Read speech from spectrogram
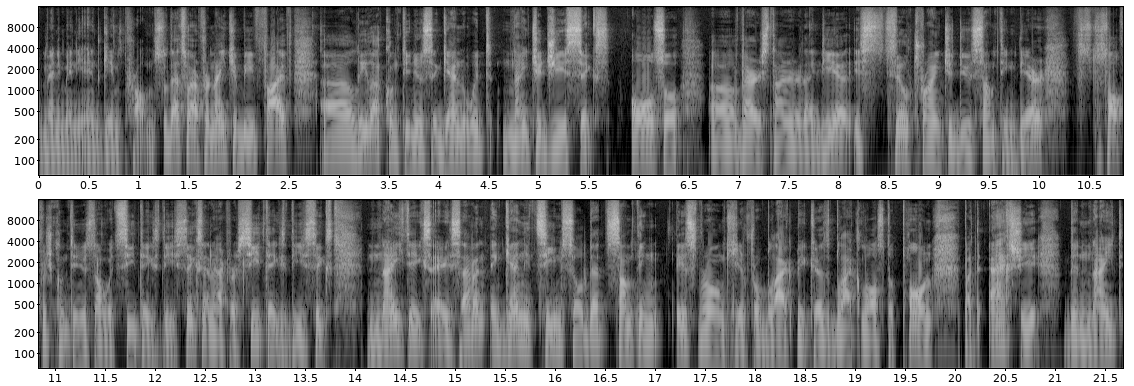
many, many endgame problems. So that's why for knight to b5, uh, Leela continues again with knight to g6 also a very standard idea is still trying to do something there. Stockfish continues now with c takes d6 and after c takes d6 knight takes a7 again it seems so that something is wrong here for black because black lost the pawn but actually the knight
